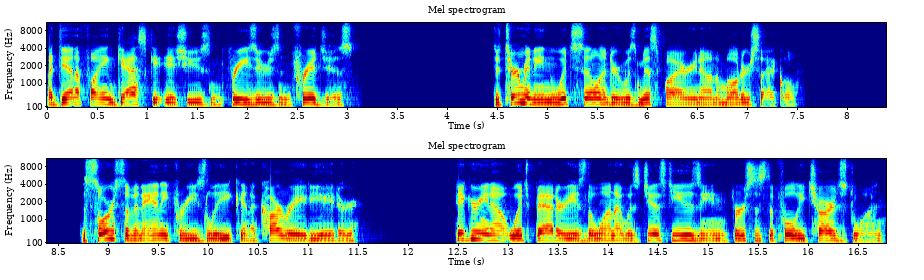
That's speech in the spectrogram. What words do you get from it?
identifying gasket issues in freezers and fridges, determining which cylinder was misfiring on a motorcycle, the source of an antifreeze leak in a car radiator, figuring out which battery is the one I was just using versus the fully charged one,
